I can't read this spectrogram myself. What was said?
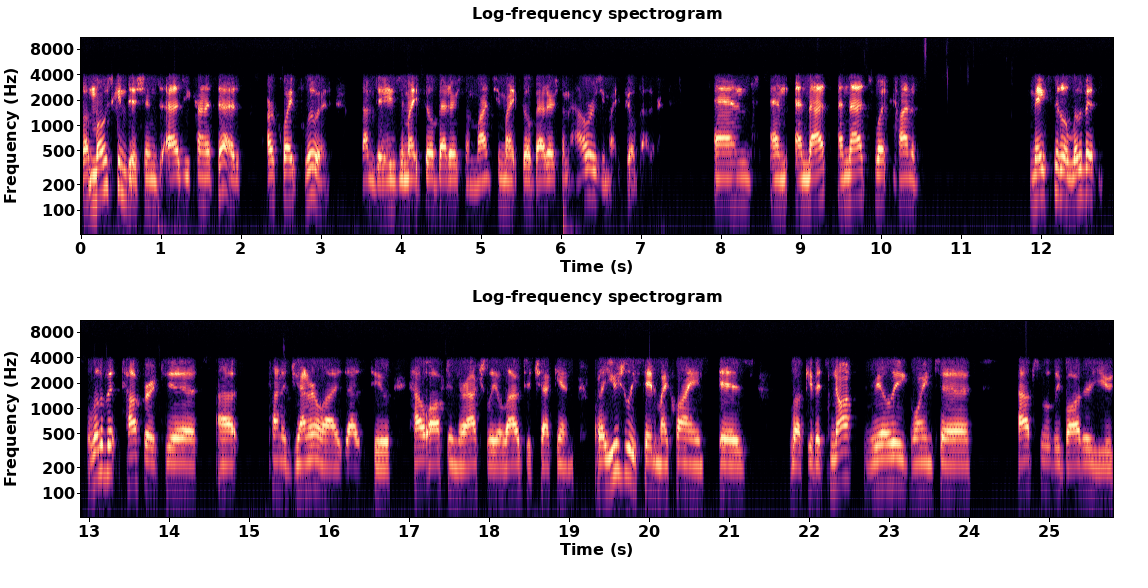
But most conditions, as you kind of said, are quite fluid. Some days you might feel better, some months you might feel better, some hours you might feel better, and and and that and that's what kind of makes it a little bit a little bit tougher to uh, kind of generalize as to how often they're actually allowed to check in. What I usually say to my clients is, look, if it's not really going to absolutely bother you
